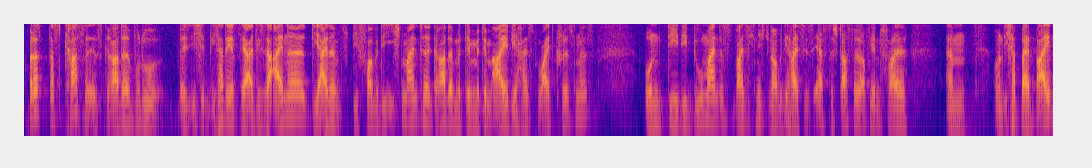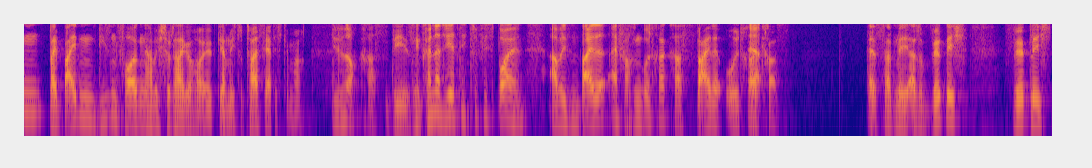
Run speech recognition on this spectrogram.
Aber das, das Krasse ist gerade, wo du, ich, ich hatte jetzt ja diese eine, die eine, die Folge, die ich meinte gerade mit dem, mit dem Ei, die heißt White Christmas. Und die, die du meintest, weiß ich nicht genau, wie die heißt, die ist erste Staffel auf jeden Fall. Ähm, und ich habe bei beiden, bei beiden diesen Folgen habe ich total geheult. Die haben mich total fertig gemacht. Die sind auch krass. Die wir sind- können natürlich jetzt nicht zu viel spoilen, aber die sind beide einfach Die sind ultra krass. Beide ultra Ja. krass. Es hat mir, also wirklich, wirklich,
